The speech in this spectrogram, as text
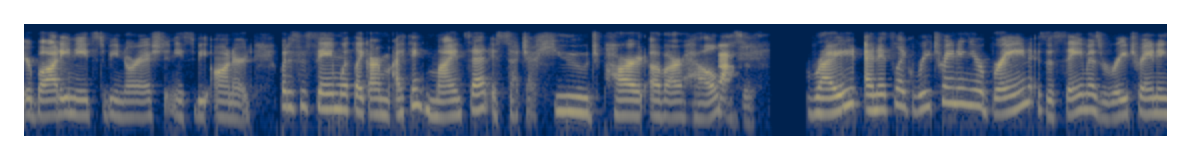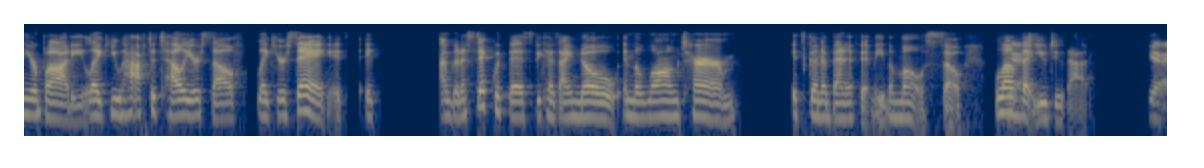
Your body needs to be nourished. It needs to be honored. But it's the same with like our I think mindset is such a huge part of our health. Massive. Right. And it's like retraining your brain is the same as retraining your body. Like you have to tell yourself, like you're saying, it's it's I'm gonna stick with this because I know in the long term it's gonna benefit me the most. So love yeah. that you do that. Yeah.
